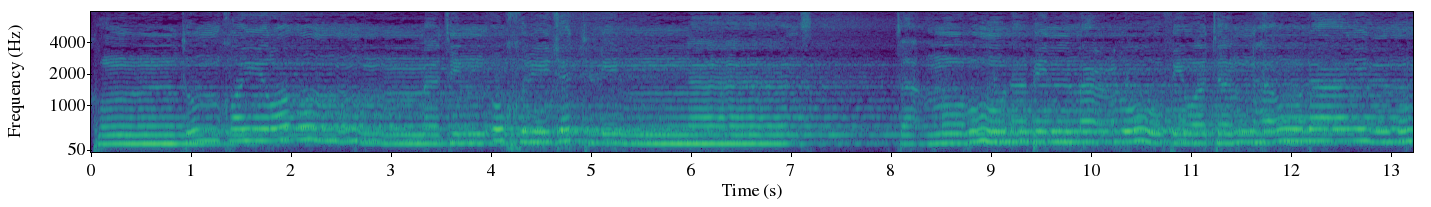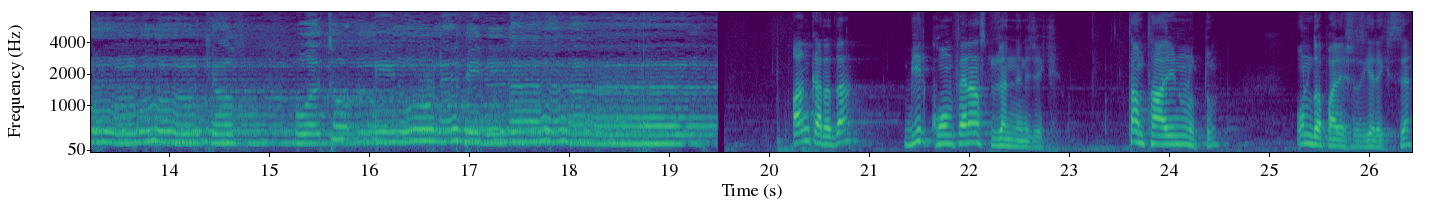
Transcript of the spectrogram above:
كنتم خير أمة أخرجت للناس تأمرون بالمعروف وتنهون عن المنكر وتؤمنون بالله Ankara'da bir konferans düzenlenecek. Tam tarihini unuttum. Onu da paylaşırız gerekirse.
